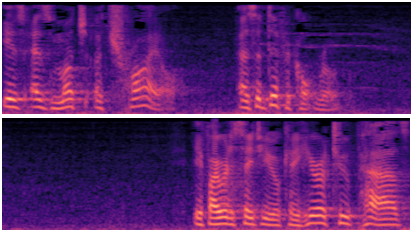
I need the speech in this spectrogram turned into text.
is as much a trial as a difficult road. If I were to say to you, okay, here are two paths,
